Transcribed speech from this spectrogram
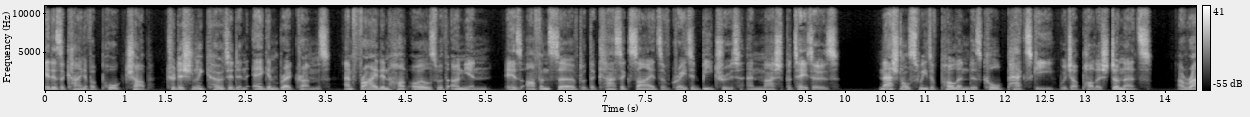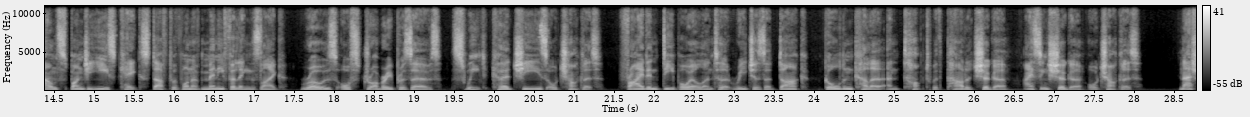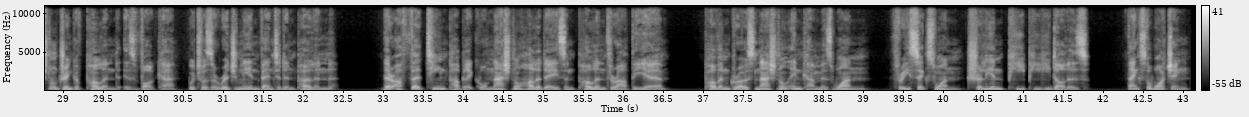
It is a kind of a pork chop, traditionally coated in egg and breadcrumbs, and fried in hot oils with onion. Is often served with the classic sides of grated beetroot and mashed potatoes. National sweet of Poland is called paczki, which are polished donuts. A round spongy yeast cake stuffed with one of many fillings like rose or strawberry preserves, sweet curd cheese or chocolate, fried in deep oil until it reaches a dark, golden color and topped with powdered sugar, icing sugar or chocolate. National drink of Poland is vodka, which was originally invented in Poland. There are 13 public or national holidays in Poland throughout the year. Poland gross national income is 1. 361 trillion PPP dollars. Thanks for watching.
